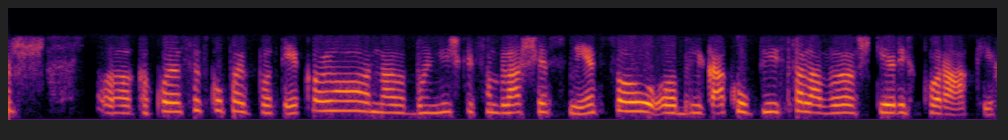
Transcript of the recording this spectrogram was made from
Staž, eh, kako je vse skupaj potekalo. Na bolniški sem bila šest mesecev, bi nekako upisala v štirih korakih,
